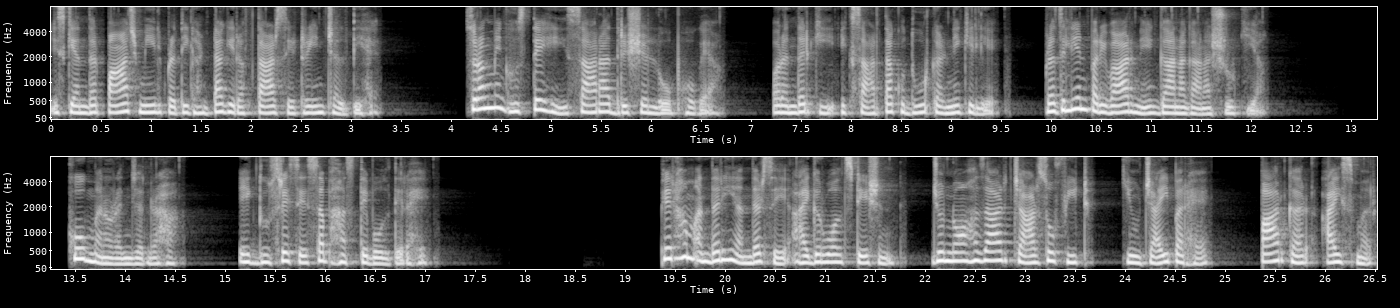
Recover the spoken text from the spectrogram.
इसके अंदर पाँच मील प्रति घंटा की रफ्तार से ट्रेन चलती है। सुरंग में घुसते ही सारा दृश्य लोप हो गया और अंदर की एक सारता को दूर करने के लिए ब्राजीलियन परिवार ने गाना गाना शुरू किया। खूब मनोरंजन रहा। एक दूसरे से सब हँसते बोलते रहे। फिर हम अंदर ही अंदर से आइगरवॉल स्टेशन जो 9,400 फीट की ऊंचाई पर है पार कर आइसमर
